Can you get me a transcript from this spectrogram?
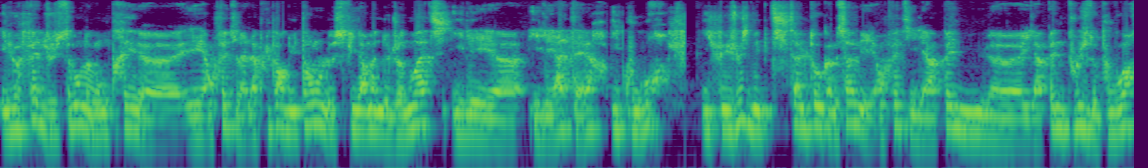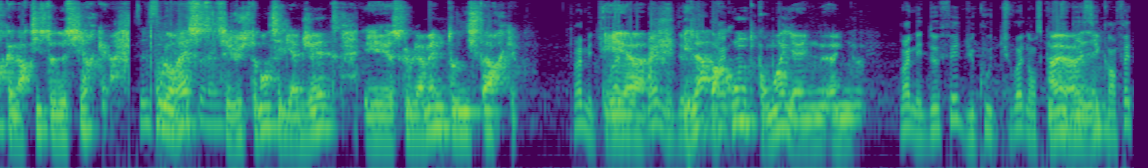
Et le fait justement de montrer, euh, et en fait la, la plupart du temps, le Spider-Man de John Watts, il est, euh, il est à terre, il court, il fait juste des petits saltos comme ça, mais en fait il est à peine, euh, il a à peine plus de pouvoir qu'un artiste de cirque. Tout le reste, c'est justement ses gadgets et ce que lui amène Tony Stark. Ouais, mais tu Et, vois, de- euh, ouais, mais de- Et là, par ouais. contre, pour moi, il y a une, une- Ouais, mais de fait, du coup, tu vois, dans ce que Ouais, tu ouais, dis, c'est qu'en fait,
